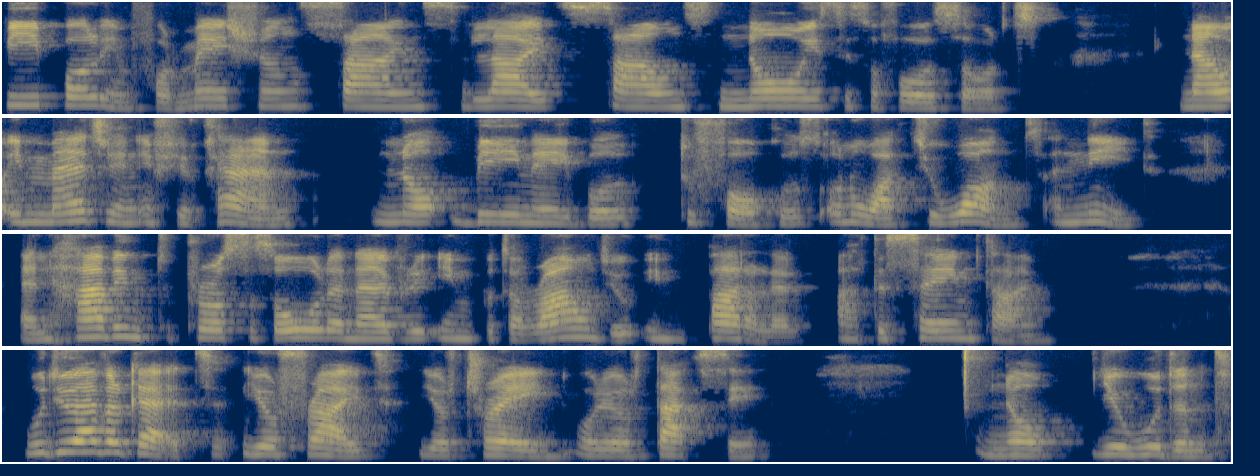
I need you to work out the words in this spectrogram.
people, information, signs, lights, sounds, noises of all sorts. Now imagine, if you can, not being able to focus on what you want and need and having to process all and every input around you in parallel at the same time. Would you ever get your flight, your train, or your taxi? No, you wouldn't.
